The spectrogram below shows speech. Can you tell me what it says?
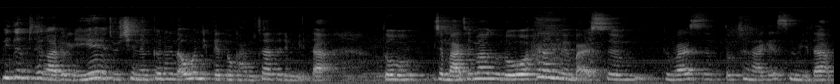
믿음 생활을 이해해 주시는 그런 어머니께도 감사드립니다. 또 이제 마지막으로 하나님의 말씀 두 말씀 또 전하겠습니다.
